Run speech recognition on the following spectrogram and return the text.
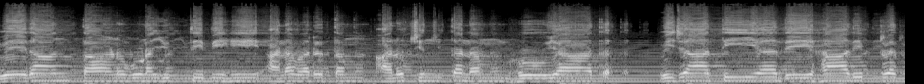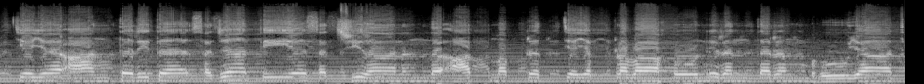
वेदान्तानुगुणयुक्तिभिः अनवरतम् अनुचिन्तनं भूयात्। विजातीयदेहादिप्रत्यय आन्तरित सजातीय सच्चिदानन्द आत्मप्रत्ययप्रवाहो निरन्तरं भूयात्।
